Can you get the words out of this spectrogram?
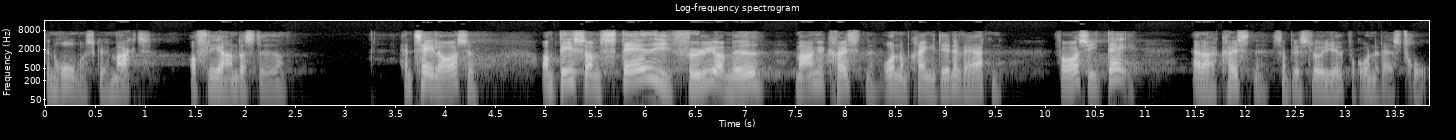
den romerske magt og flere andre steder. Han taler også om det, som stadig følger med mange kristne rundt omkring i denne verden. For også i dag er der kristne, som bliver slået ihjel på grund af deres tro.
